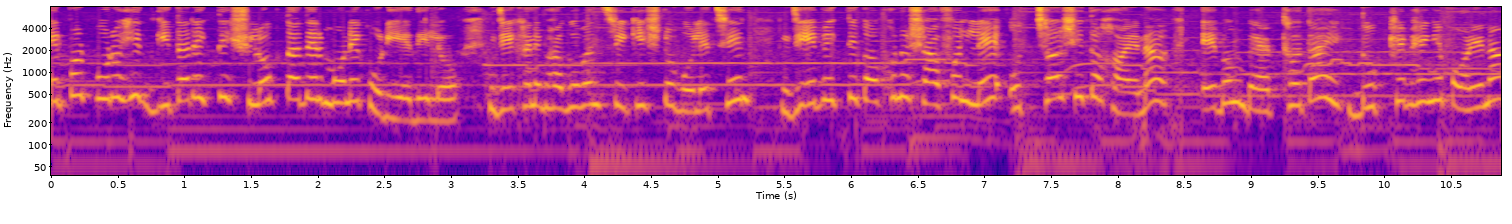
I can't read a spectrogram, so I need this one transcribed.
এরপর পুরোহিত গীতার একটি শ্লোক তাদের মনে করিয়ে দিল, যেখানে ভগবান শ্রীকৃষ্ণ বলেছেন, যে ব্যক্তি কখনো সাফল্যে উচ্ছ্বাসিত হয় না এবং ব্যর্থতায় দুঃখে ভেঙে পড়ে না,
